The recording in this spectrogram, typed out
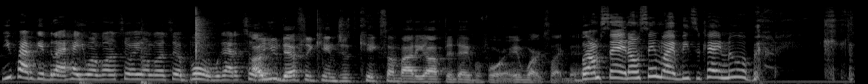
You probably could be like, hey, you want to go on tour? You want to go on tour? Boom, we got a tour. oh, you definitely can just kick somebody off the day before. It works like that. But I'm saying, it don't seem like B2K knew about it.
